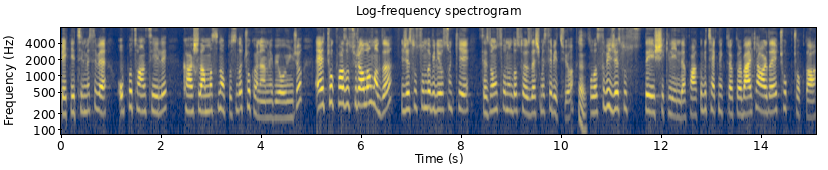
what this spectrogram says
bekletilmesi ve o potansiyeli karşılanması noktasında çok önemli bir oyuncu. Evet çok fazla süre alamadı. Jesus'un da biliyorsun ki sezon sonunda sözleşmesi bitiyor. Evet. Olası bir Jesus değişikliğinde farklı bir teknik direktör belki Arda'ya çok çok daha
